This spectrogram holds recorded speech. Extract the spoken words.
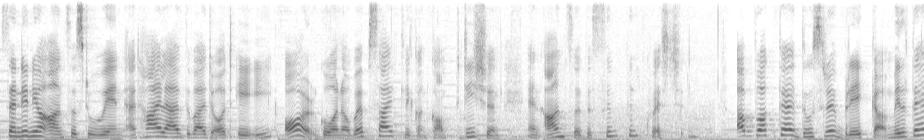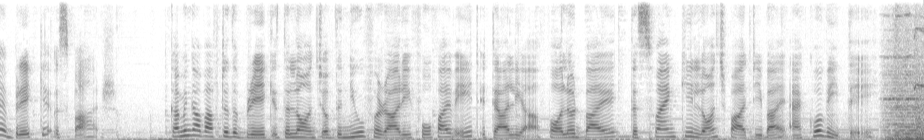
Send in your answers to win at highlifedubai.ae or go on our website, click on competition and answer the simple question. अब वक्त है दूसरे ब्रेक का मिलते हैं ब्रेक के उस पार Coming up after the break is the launch of the new Ferrari 458 Italia, followed by the swanky launch party by Aquavite.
